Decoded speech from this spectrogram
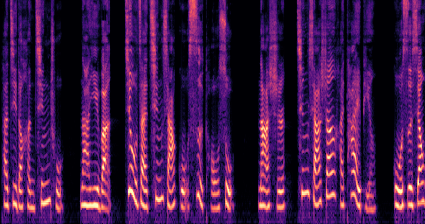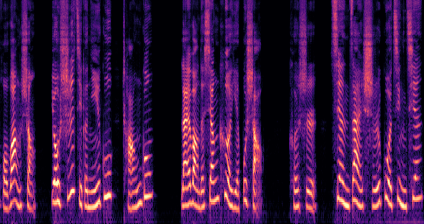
他记得很清楚，那一晚就在青霞古寺投宿。那时青霞山还太平，古寺香火旺盛，有十几个尼姑长工。来往的香客也不少，可是现在时过境迁，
